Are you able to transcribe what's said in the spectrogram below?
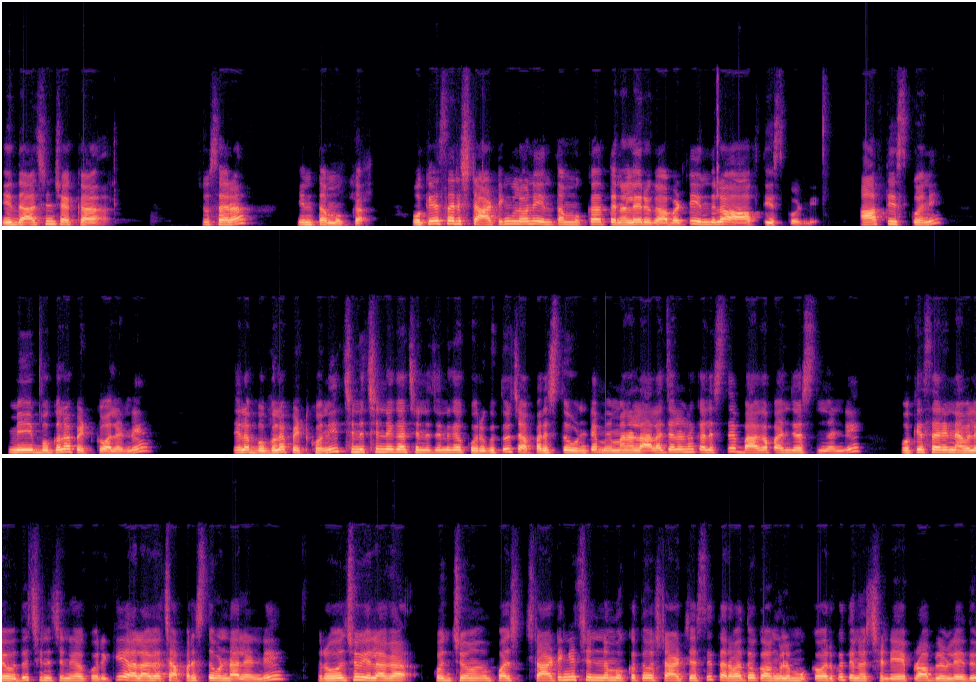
ఈ దాల్చిన చెక్క చూసారా? ఇంత ముక్క. ఒకేసారి స్టార్టింగ్లోనే ఇంత ముక్క తినలేరు కాబట్టి ఇందులో హాఫ్ తీసుకోండి. హాఫ్ తీసుకొని మీ బుగ్గలో పెట్టుకోవాలండి. ఇలా బుగ్గలో పెట్టుకొని చిన్న చిన్నగా చిన్న చిన్నగా కొరుకుతూ చప్పరిస్తూ ఉంటే మన లాలాజలంలో కలిస్తే బాగా పనిచేస్తుందండి. ఒకేసారి నవలేవద్దు చిన్న చిన్నగా కొరికి అలాగా చప్పరిస్తూ ఉండాలండి. రోజు ఇలాగా కొంచెం ఫస్ట్ స్టార్టింగ్ చిన్న ముక్కతో స్టార్ట్ చేసి తర్వాత ఒక అంగుళం ముక్క వరకు తినొచ్చండి ఏ ప్రాబ్లం లేదు.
